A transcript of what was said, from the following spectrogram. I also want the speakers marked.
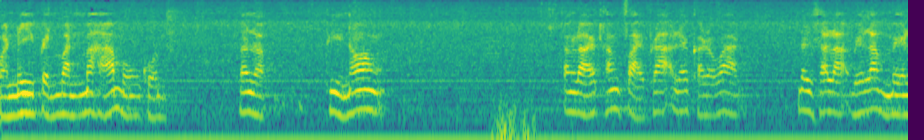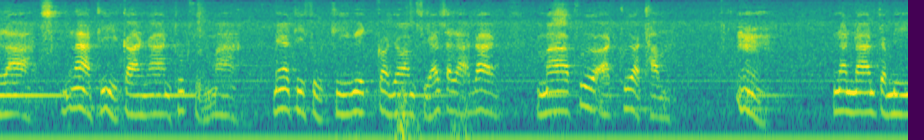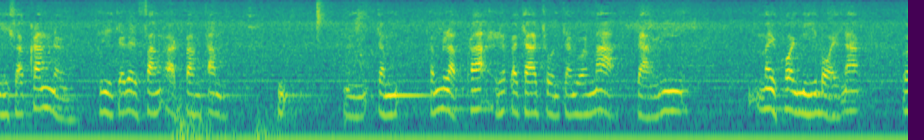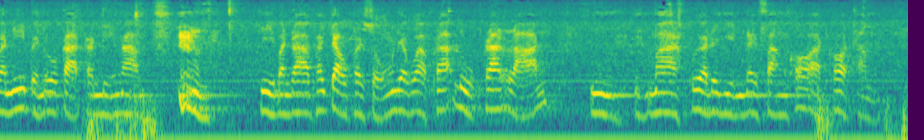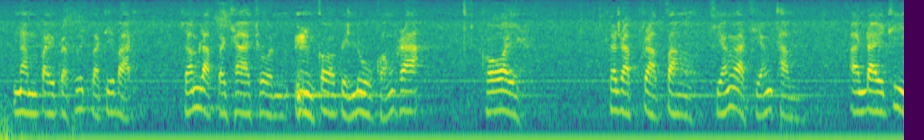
Speaker 1: วันนี้เป็นวันมหามงคลสำหรับพี่น้อง ทั้งหลายทั้งฝ่ายพระและคารวะได้สละเวลาเวลาหน้าที่การงานทุกสิ่งมา แม้ที่สุดชีวิตก็ยอมเสียสละได้ มาเพื่ออัดเพื่อทำนานๆจะมีสักครั้งหนึ่ง ที่จะได้ฟังอัดฟังธรรมจำสำหรับพระและประชาชนจำนวนมาก อย่างนี้ไม่ค่อยมีบ่อยนัก วันนี้เป็นโอกาสอันดีงาม ที่บรรดาพระเจ้าพระสงฆ์เรียกว่าพระลูกพระหลานมาเพื่อได้ยินได้ฟังข้ออัดข้อธรรมนำไปประพฤติปฏิบัติ สำหรับประชาชนก็เป็นลูกของพระคอยระดับกราบฟังเสียงอัดเสียงธรรม อันใดที่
